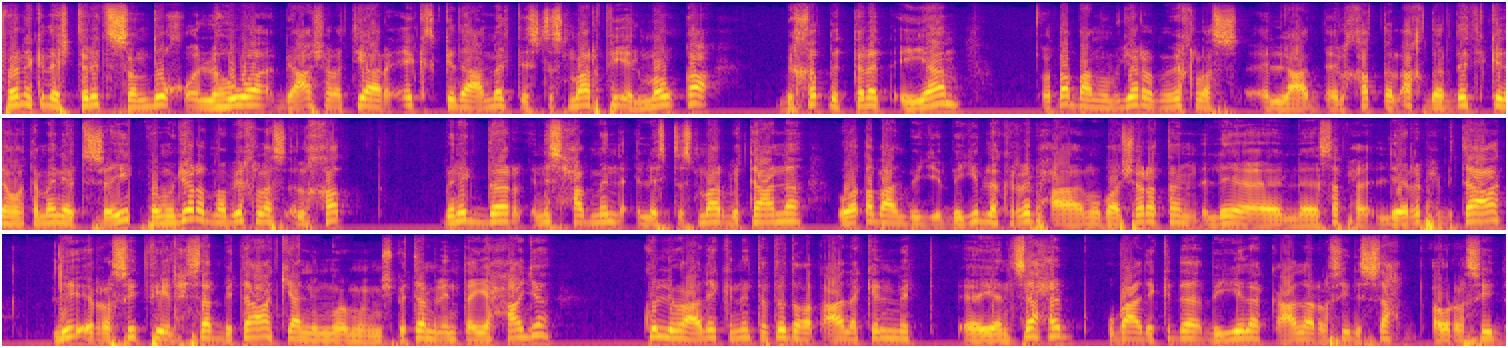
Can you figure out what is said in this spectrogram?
فأنا كده اشتريت الصندوق اللي هو ب 10 TRX كده عملت استثمار في الموقع بخطة 3 أيام. وطبعا بمجرد ما بيخلص الخط الأخضر ده كده هو 98 فمجرد ما بيخلص الخط بنقدر نسحب من الاستثمار بتاعنا. وطبعا بيجيب لك الربح مباشرة لصفحه للربح بتاعك. للرصيد في الحساب بتاعك. يعني مش بتعمل انت اي حاجة. كل ما عليك ان انت بتضغط على كلمة ينسحب وبعد كده بيجي لك على رصيد السحب أو رصيد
